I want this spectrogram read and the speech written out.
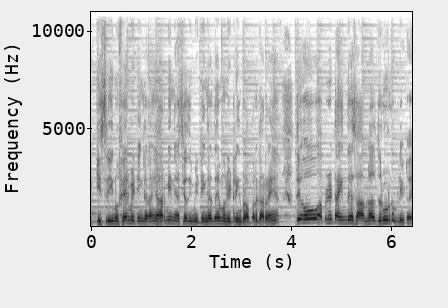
21 ਤਰੀਕ ਨੂੰ ਫੇਰ ਮੀਟਿੰਗ ਕਰਾਂਗੇ ਹਰ ਮਹੀਨੇ ਅਸੀਂ ਉਹਦੀ ਮੀਟਿੰਗ ਕਰਦੇ ਹਾਂ ਮੋਨੀਟਰਿੰਗ ਪ੍ਰੋਪਰ ਕਰ ਰਹੇ ਹਾਂ ਤੇ ਉਹ ਆਪਣੇ ਟਾਈਮ ਦੇ ਹਿਸਾਬ ਨਾਲ ਜ਼ਰੂਰ ਕੰਪਲੀਟ ਹੋਏ।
